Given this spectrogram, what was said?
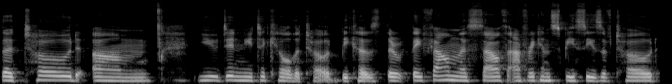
the toad, um, you didn't need to kill the toad because they found this South African species of toad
